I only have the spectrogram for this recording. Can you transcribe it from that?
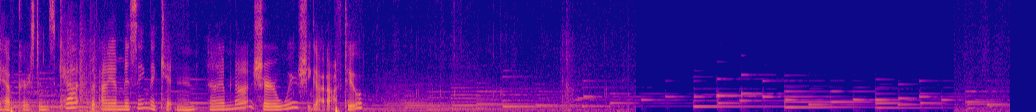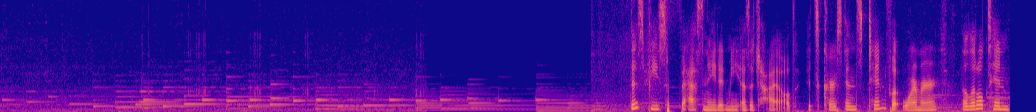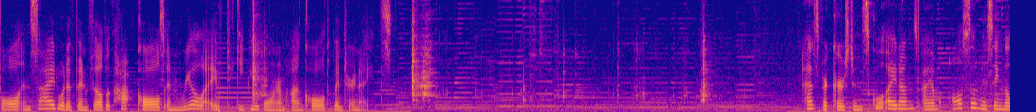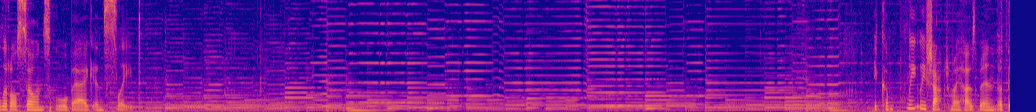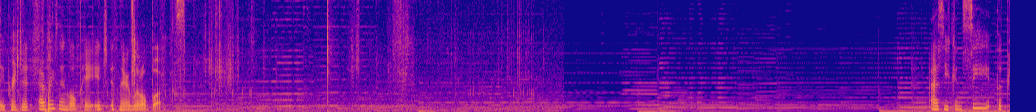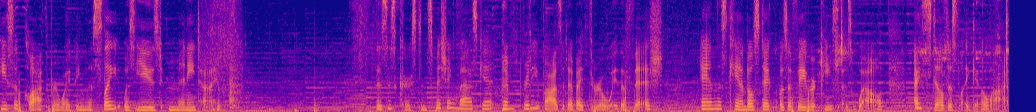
Have Kirsten's cat, but I am missing the kitten, and I'm not sure where she got off to. This piece fascinated me as a child. It's Kirsten's tin foot warmer. The little tin bowl inside would have been filled with hot coals in real life to keep you warm on cold winter nights. As for Kirsten's school items, I am also missing the little sewn school bag and slate. Completely shocked my husband that they printed every single page in their little books. As you can see, the piece of cloth for wiping the slate was used many times. This is Kirsten's fishing basket. I'm pretty positive I threw away the fish. And this candlestick was a favorite piece as well. I still just like it a lot.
